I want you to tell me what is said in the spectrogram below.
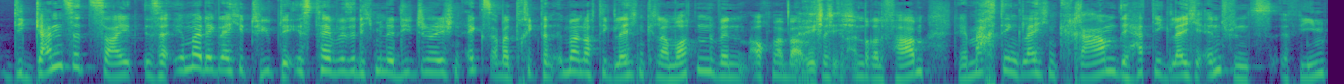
die ganze Zeit ist er immer der gleiche Typ. Der ist teilweise nicht mehr der D-Generation X, aber trägt dann immer noch die gleichen Klamotten, wenn auch mal bei vielleicht in anderen Farben. Der macht den gleichen Kram, der hat die gleiche Entrance-Theme,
